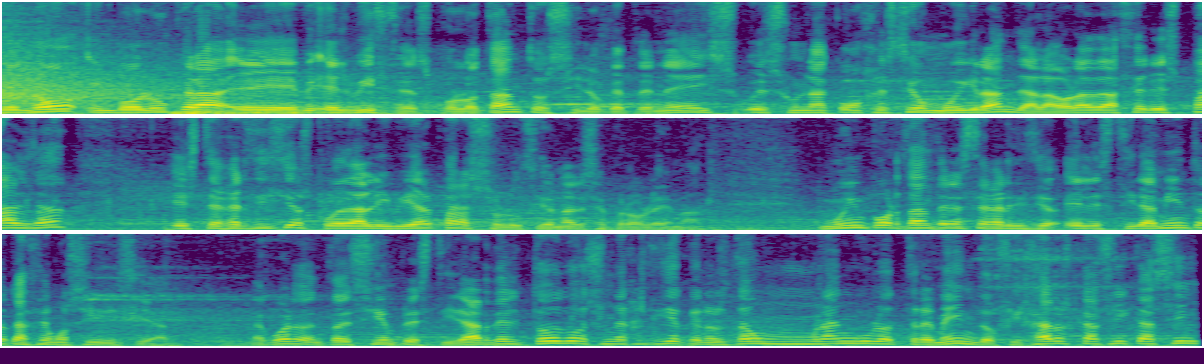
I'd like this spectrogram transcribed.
que no involucra eh, el bíceps. Por lo tanto, si lo que tenéis es una congestión muy grande a la hora de hacer espalda, este ejercicio os puede aliviar para solucionar ese problema. Muy importante en este ejercicio, el estiramiento que hacemos inicial. ¿De acuerdo? Entonces siempre estirar del todo es un ejercicio que nos da un ángulo tremendo. Fijaros casi casi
